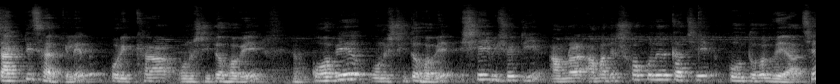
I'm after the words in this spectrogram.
চারটি সার্কেলের পরীক্ষা অনুষ্ঠিত হবে। কবে অনুষ্ঠিত হবে সেই বিষয়টি আমরা আমাদের সকলের কাছে কৌতূহল হয়ে আছে।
